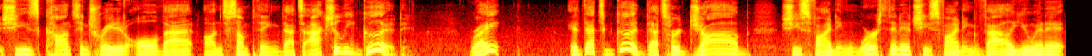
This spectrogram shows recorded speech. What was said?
she's concentrated all that on something that's actually good, right? It, that's good. That's her job. She's finding worth in it. She's finding value in it.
